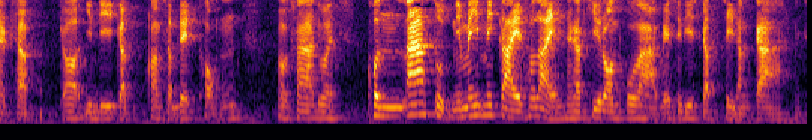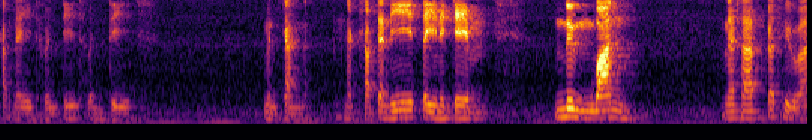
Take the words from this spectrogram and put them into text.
นะครับก็ยินดีกับความสำเร็จของมาทราด้วย คนล่าสุดนี่ไม่ไม่ไกลเท่าไหร่นะครับคีรอนโพลาเวสต์อินดีสกับศรีลังกานะครับใน 2020 เหมือนกันนะครับ แต่นี่ตีในเกม 1 วันนะครับ ก็ถือว่า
